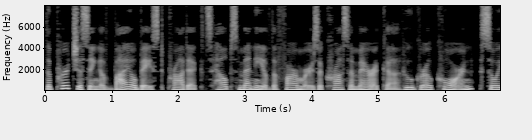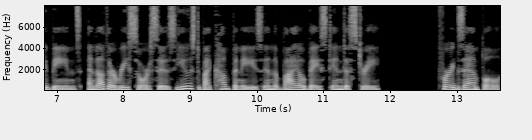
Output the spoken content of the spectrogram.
The purchasing of bio-based products helps many of the farmers across America who grow corn, soybeans, and other resources used by companies in the bio-based industry. For example,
